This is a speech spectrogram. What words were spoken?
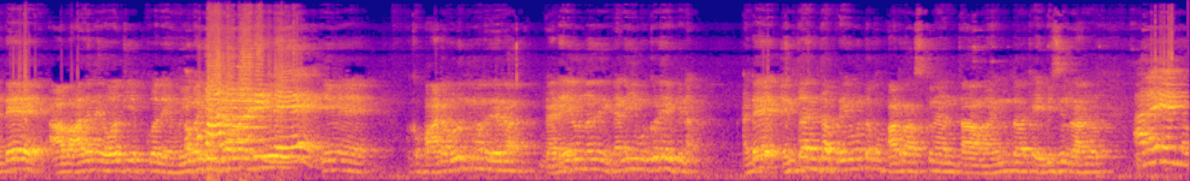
అంటే ఆ బాధని ఎవరికి చెప్పుకోలేము. ఒక ఈమె పాట ఒక కూడా ఉంది మన దగ్గర. రెడీ అయి ఉన్నది. కానీ ఈమె కూడా చెప్పిన. అంటే ఎంత ఎంత ప్రేమ ఉంటే ఒక పాట రాసుకునే అంత మైండ్ దాకా ఏబీసీలు రాను అరే ఏంటో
